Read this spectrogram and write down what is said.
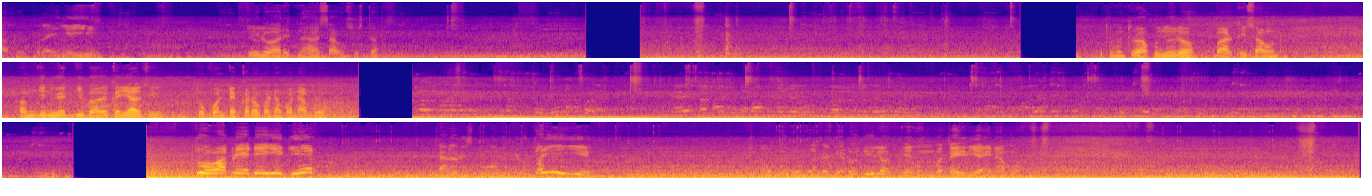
આપણે ઉપર આવી જઈએ. જોઈ લો આ રીતના હા સાઉન્ડ સિસ્ટમ તો મિત્રો આખું જોઈ લો બહારથી સાઉન્ડ સમજીને વ્યાજબી ભાવે કરી આવશે તો કોન્ટેક કરો ફટાફટ આપણો. તો આપણે અડે એ ઘેર ચાલો રિસ્કીમાં બીજી ઉતારીએ છીએ. બેઠો જોઈ લો, કે હું બતાવી રહ્યા એનામાં.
